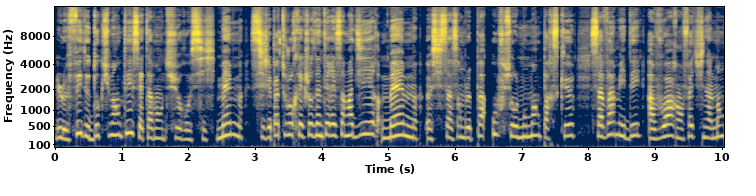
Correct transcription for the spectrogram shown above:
Le fait de documenter cette aventure aussi. Même si j'ai pas toujours quelque chose d'intéressant à dire, même euh, si ça semble pas ouf sur le moment, parce que ça va m'aider à voir en fait finalement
